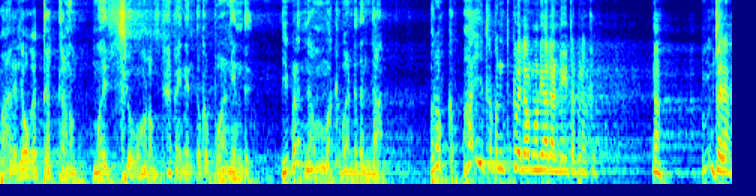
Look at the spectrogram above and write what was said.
പരലോകത്തെത്തണം മരിച്ചു പോകണം അതിനെന്തൊക്കെ പണിയുണ്ട്? ഇവിടെ നമ്മക്ക് വേണ്ടത് എന്താ? ഒരൊക്കെ ആ ഈത്തപ്പനക്ക് വില പറഞ്ഞോളി ആ രണ്ട് തരാം.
